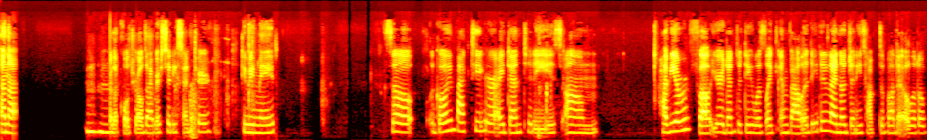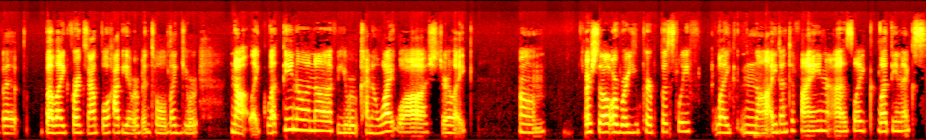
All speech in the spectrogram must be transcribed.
And that mm-hmm. for the cultural diversity center to be made. So going back to your identities um have you ever felt your identity was like invalidated? I know jenny talked about it a little bit but like for example have you ever been told like you were not like latino enough you were kind of whitewashed or like um or so or were you purposely like not identifying as like Latinx?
